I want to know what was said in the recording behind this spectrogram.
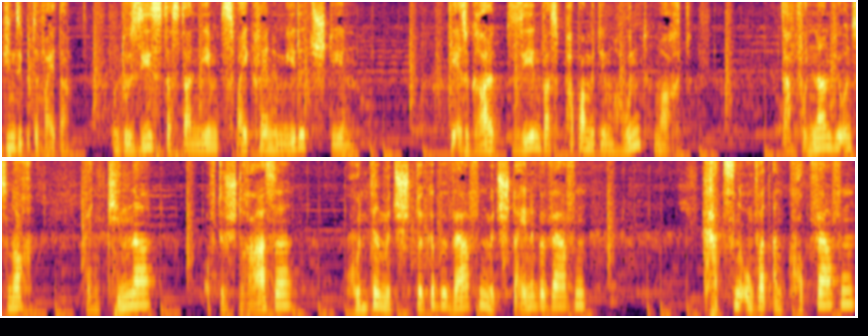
Gehen Sie bitte weiter. Und du siehst, dass daneben zwei kleine Mädels stehen, die also gerade sehen, was Papa mit dem Hund macht. Da wundern wir uns noch, wenn Kinder auf der Straße Hunde mit Stöcke bewerfen, mit Steine bewerfen, Katzen irgendwas an den Kopf werfen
